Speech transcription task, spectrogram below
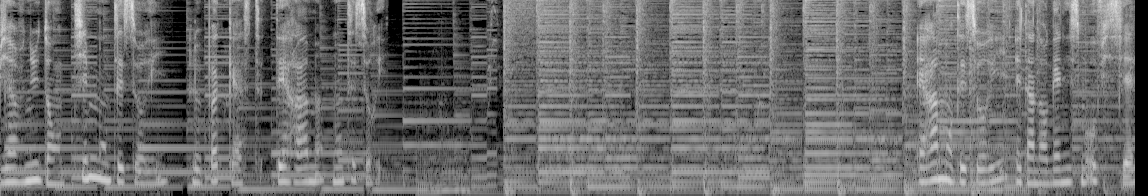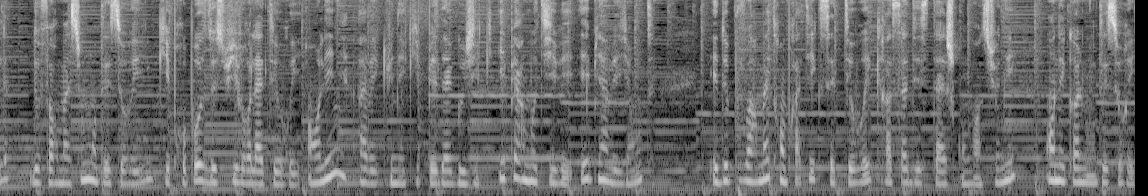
Bienvenue dans Team Montessori, le podcast d'Eram Montessori. Eram Montessori est un organisme officiel de formation Montessori qui propose de suivre la théorie en ligne avec une équipe pédagogique hyper motivée et bienveillante et de pouvoir mettre en pratique cette théorie grâce à des stages conventionnés en école Montessori.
